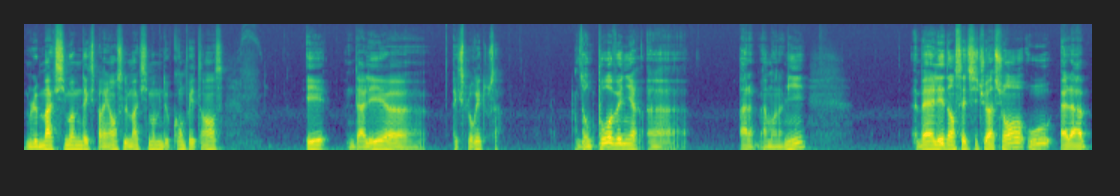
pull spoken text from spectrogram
le maximum d'expérience, le maximum de compétences et d'aller euh, explorer tout ça. Donc pour revenir euh, à, mon amie, ben, elle est dans cette situation où elle a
